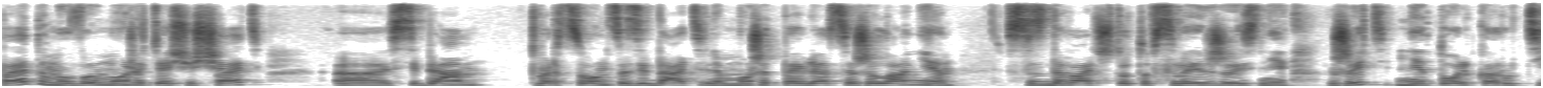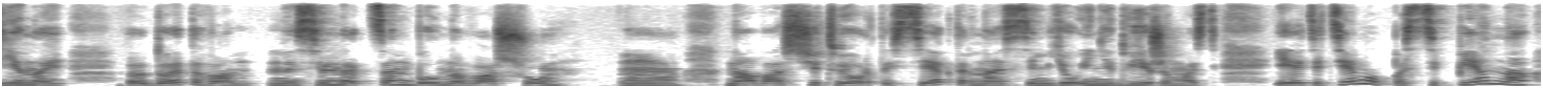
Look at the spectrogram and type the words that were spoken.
поэтому вы можете ощущать э, себя творцом, созидателем, может появляться желание создавать что-то в своей жизни, жить не только рутиной. Э, до этого сильный акцент был на вашу на ваш четвертый сектор, на семью и недвижимость. И эти темы постепенно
